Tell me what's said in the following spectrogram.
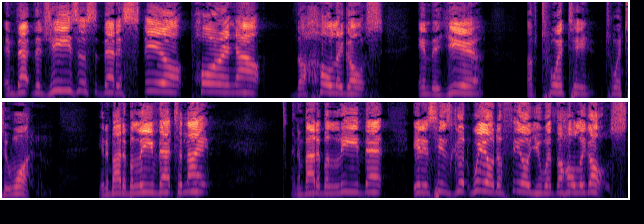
And that the Jesus that is still pouring out the Holy Ghost in the year of 2021. Anybody believe that tonight? Anybody believe that it is his good will to fill you with the Holy Ghost?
